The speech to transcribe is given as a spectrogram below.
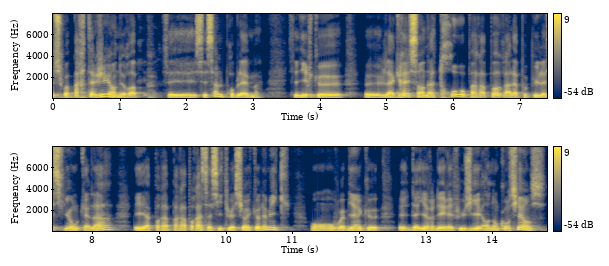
soit partagée en Europe. C'est ça le problème. C'est-à-dire que euh, la Grèce en a trop par rapport à la population qu'elle a et par, rapport à sa situation économique. On, voit bien que, d'ailleurs, les réfugiés en ont conscience.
